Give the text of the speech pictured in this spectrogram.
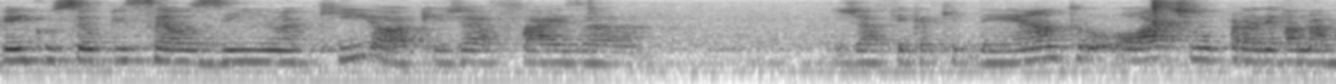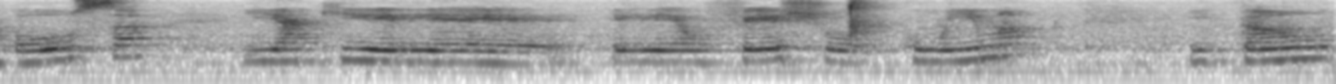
Vem com o seu pincelzinho aqui, ó, que já faz a... já fica aqui dentro. Ótimo para levar na bolsa. E aqui ele é, ele é um fecho com imã. Então,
